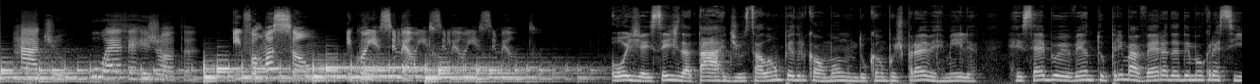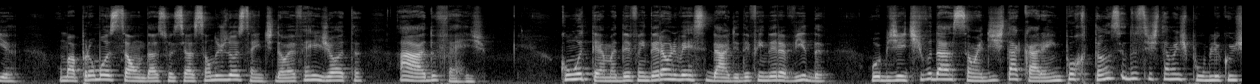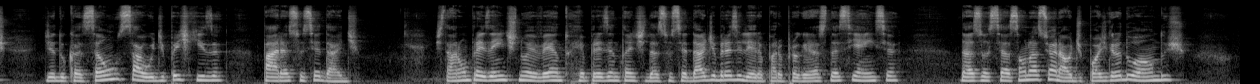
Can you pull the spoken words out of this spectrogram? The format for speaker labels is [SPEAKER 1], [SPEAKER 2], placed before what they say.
[SPEAKER 1] Rádio UFRJ. Informação e conhecimento, conhecimento, conhecimento.
[SPEAKER 2] Hoje, às seis da tarde, o Salão Pedro Calmon, do campus Praia Vermelha, recebe o evento Primavera da Democracia, uma promoção da Associação dos Docentes da UFRJ, a ADO FERJ. Com o tema Defender a Universidade e Defender a Vida, o objetivo da ação é destacar a importância dos sistemas públicos de educação, saúde e pesquisa para a sociedade. Estarão presentes no evento representantes da Sociedade Brasileira para o Progresso da Ciência, da Associação Nacional de Pós-Graduandos,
